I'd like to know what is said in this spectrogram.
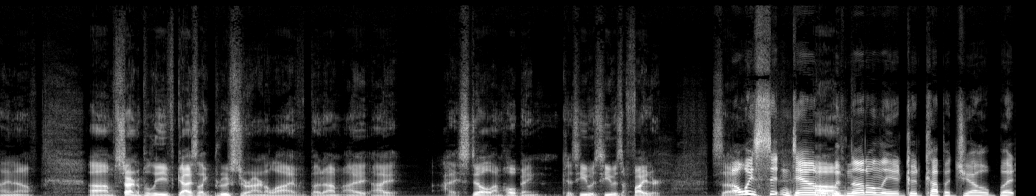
I know. I'm um, starting to believe guys like Brewster aren't alive, but um, I, I, I still I'm hoping because he was he was a fighter. So Always sitting down Um, with not only a good cup of Joe, but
